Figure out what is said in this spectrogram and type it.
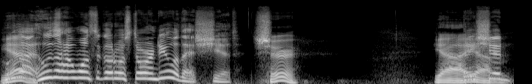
Who yeah. The, who the hell wants to go to a store and deal with that shit? Sure. Yeah. They I, um, should.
